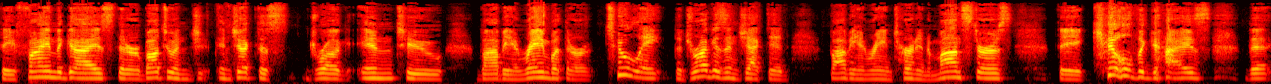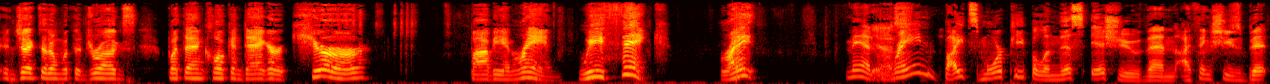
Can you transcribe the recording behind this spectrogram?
They find the guys that are about to inj- inject this drug into Bobby and Rain, but they're too late. The drug is injected. Bobby and Rain turn into monsters. They kill the guys that injected them with the drugs, but then Cloak and Dagger cure Bobby and Rain. We think, right? Man, Yes. Rain bites more people in this issue than I think she's bit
